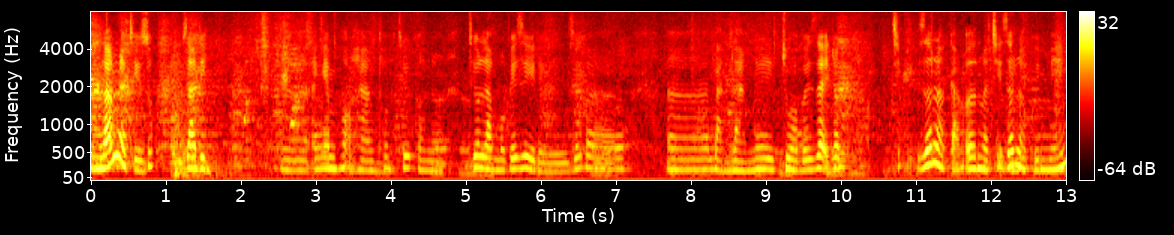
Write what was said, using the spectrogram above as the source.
cùng lắm là chỉ giúp gia đình. À, anh em họ hàng thôi chứ còn ờ, chưa làm một cái gì để giúp à, à, bản làng nơi chùa với dạy đâu chị rất là cảm ơn và chị rất là quý mến.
